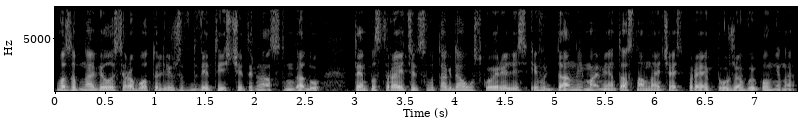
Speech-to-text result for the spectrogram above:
Возобновилась работа лишь в 2013 году. Темпы строительства тогда ускорились, и в данный момент основная часть проекта уже выполнена.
